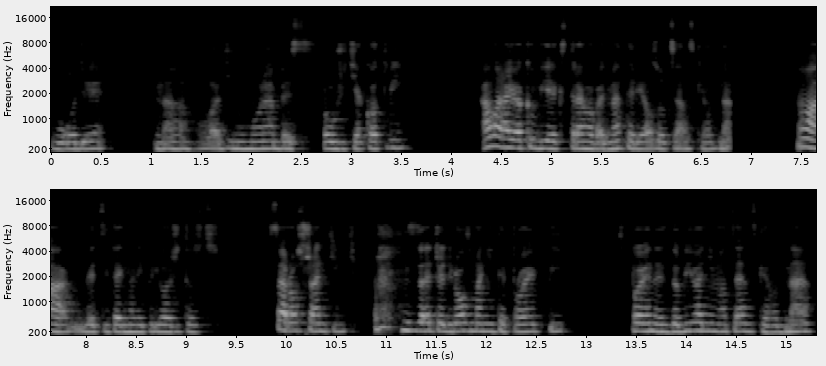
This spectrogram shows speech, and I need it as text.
lode na hladinu mora bez použitia kotvy, ale aj ako vyextrahovať materiál z oceánskeho dna. No a vedci tak mali príležitosť sa rozšantiť, začať rozmanité projekty spojené s dobývaním oceánskeho dna.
